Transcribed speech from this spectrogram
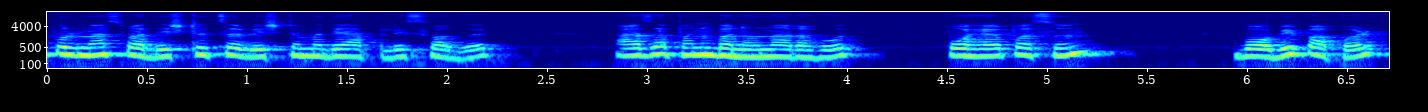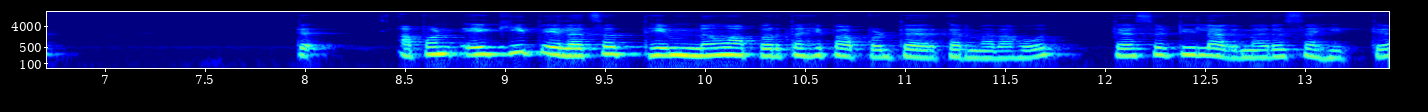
अन्नपूर्णा स्वादिष्ट चविष्टमध्ये आपले स्वागत. आज आपण बनवणार आहोत पोह्यापासून बॉबी पापड. त्या आपण एकही तेलाचा थेंब न वापरता हे पापड तयार करणार आहोत. त्यासाठी लागणारं साहित्य.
